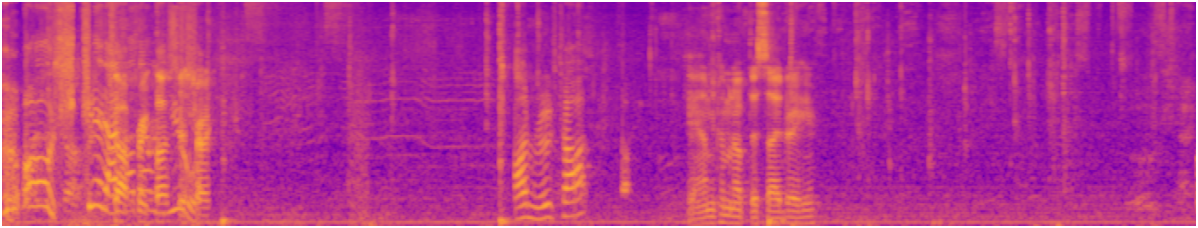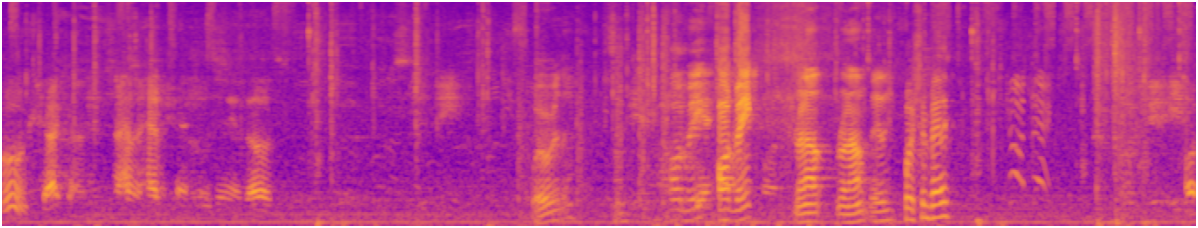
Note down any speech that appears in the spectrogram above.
fuck? Oh shit! I Got thought free that was cluster you. strike. On rooftop. Okay, I'm coming up this side right here. Ooh, shotgun. I haven't had a chance to use any of those. Where were they? On me. On me. Run out, run out, Bailey. Push him, Bailey. Oh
